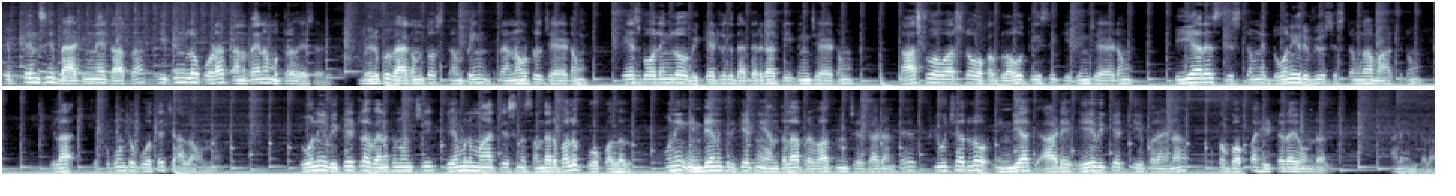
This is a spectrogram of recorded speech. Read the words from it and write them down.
కెప్టెన్సీ బ్యాటింగ్నే కాక కీపింగ్లో కూడా తనదైన ముద్ర వేశాడు. మెరుపు వేగంతో స్టంపింగ్ రన్అట్లు చేయడం పేస్ బౌలింగ్లో వికెట్లకు దగ్గరగా కీపింగ్ చేయడం లాస్ట్ ఓవర్స్లో ఒక గ్లౌ తీసి కీపింగ్ చేయడం డిఆర్ఎస్ సిస్టమ్ని ధోని రివ్యూ సిస్టమ్గా మార్చడం ఇలా చెప్పుకుంటూ పోతే చాలా ఉన్నాయి. ధోని వికెట్ల వెనక నుంచి గేమ్ను మార్చేసిన సందర్భాలు కోకొల్లలు ధోని ఇండియన్ క్రికెట్ని ఎంతలా ప్రభావితం చేశాడంటే ఫ్యూచర్లో ఇండియాకి ఆడే ఏ వికెట్ కీపర్ అయినా ఒక గొప్ప హిట్టర్ అయి ఉండాలి అనేంతలా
